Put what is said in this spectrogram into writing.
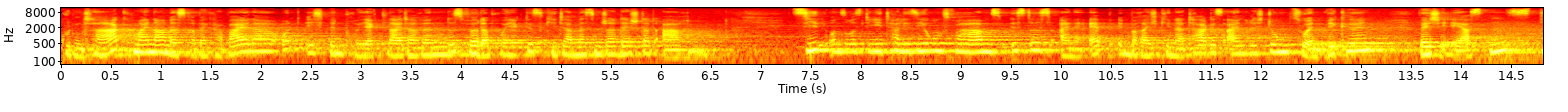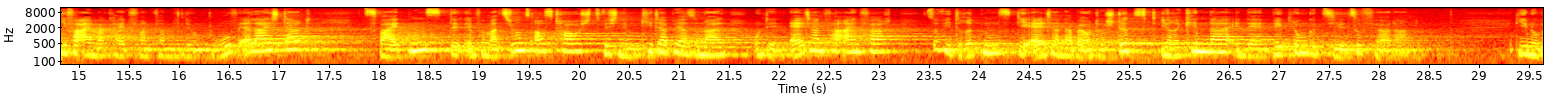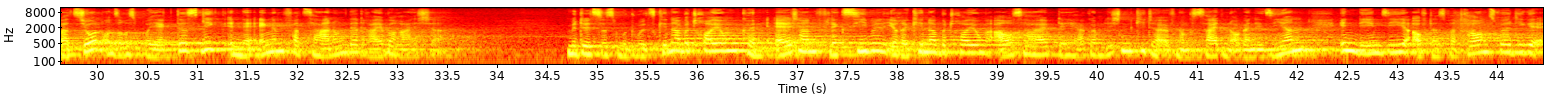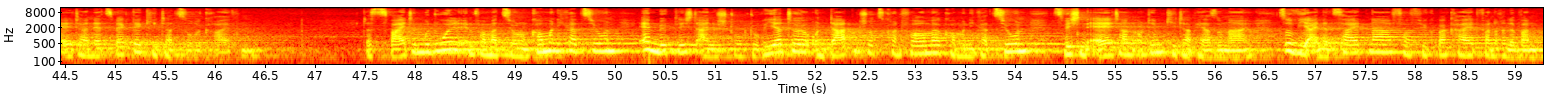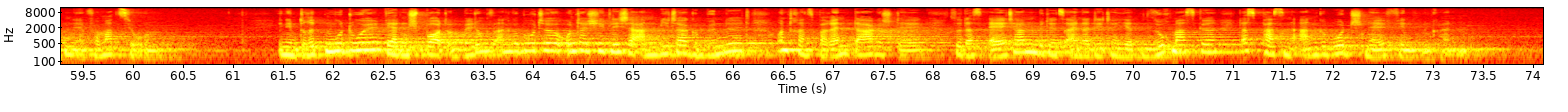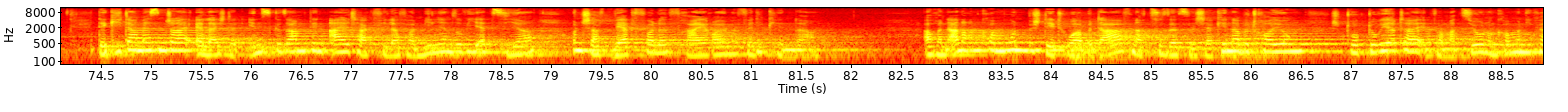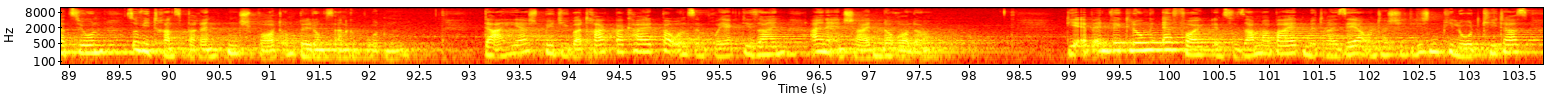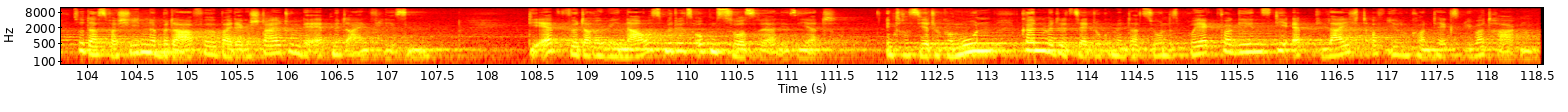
Guten Tag, mein Name ist Rebecca Weiler und ich bin Projektleiterin des Förderprojektes Kita Messenger der Stadt Aachen. Ziel unseres Digitalisierungsvorhabens ist es, eine App im Bereich Kindertageseinrichtungen zu entwickeln, welche erstens die Vereinbarkeit von Familie und Beruf erleichtert, zweitens den Informationsaustausch zwischen dem Kita-Personal und den Eltern vereinfacht sowie drittens die Eltern dabei unterstützt, ihre Kinder in der Entwicklung gezielt zu fördern. Die Innovation unseres Projektes liegt in der engen Verzahnung der drei Bereiche. Mittels des Moduls Kinderbetreuung können Eltern flexibel ihre Kinderbetreuung außerhalb der herkömmlichen Kita-Öffnungszeiten organisieren, indem sie auf das vertrauenswürdige Elternnetzwerk der Kita zurückgreifen. Das zweite Modul Information und Kommunikation ermöglicht eine strukturierte und datenschutzkonforme Kommunikation zwischen Eltern und dem Kita-Personal sowie eine zeitnahe Verfügbarkeit von relevanten Informationen. In dem dritten Modul werden Sport- und Bildungsangebote unterschiedlicher Anbieter gebündelt und transparent dargestellt, sodass Eltern mittels einer detaillierten Suchmaske das passende Angebot schnell finden können. Der Kita-Messenger erleichtert insgesamt den Alltag vieler Familien sowie Erzieher und schafft wertvolle Freiräume für die Kinder. Auch in anderen Kommunen besteht hoher Bedarf nach zusätzlicher Kinderbetreuung, strukturierter Information und Kommunikation sowie transparenten Sport- und Bildungsangeboten. Daher spielt die Übertragbarkeit bei uns im Projektdesign eine entscheidende Rolle. Die App-Entwicklung erfolgt in Zusammenarbeit mit drei sehr unterschiedlichen Pilot-Kitas, sodass verschiedene Bedarfe bei der Gestaltung der App mit einfließen. Die App wird darüber hinaus mittels Open Source realisiert. Interessierte Kommunen können mittels der Dokumentation des Projektvorgehens die App leicht auf ihren Kontext übertragen.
